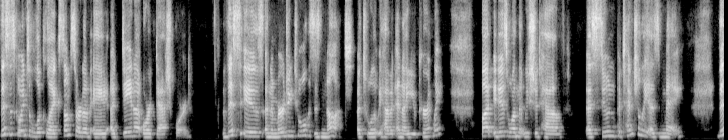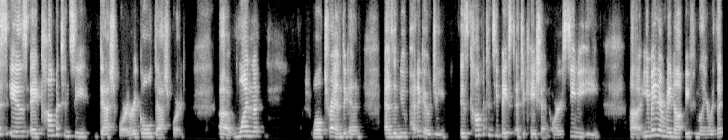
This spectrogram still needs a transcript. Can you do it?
this is going to look like some sort of a, a data or dashboard. This is an emerging tool. This is not a tool that we have at NIU currently, but it is one that we should have as soon potentially as May. This is a competency dashboard or a goal dashboard. Uh, one well, trend again, as a new pedagogy is competency-based education or CBE. Uh, you may or may not be familiar with it,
